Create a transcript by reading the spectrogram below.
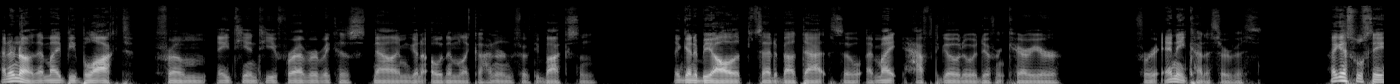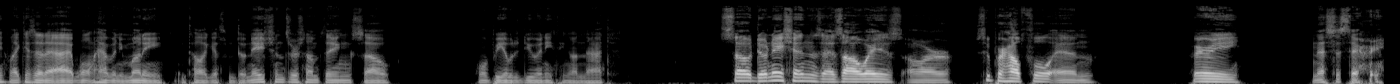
I don't know. That might be blocked from AT&T forever because now I'm going to owe them like 150 bucks and they're going to be all upset about that. So I might have to go to a different carrier for any kind of service. I guess we'll see. Like I said, I won't have any money until I get some donations or something, so won't be able to do anything on that. So donations, as always, are super helpful and very necessary,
